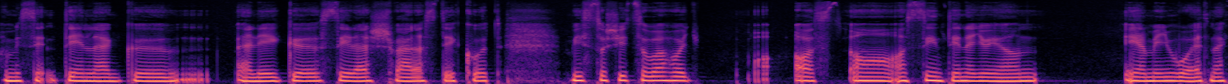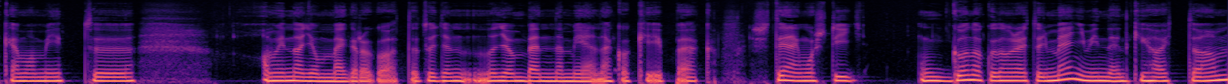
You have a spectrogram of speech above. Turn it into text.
ami tényleg elég széles választékot biztosít, szóval, hogy az, a, az szintén egy olyan élmény volt nekem, amit ami nagyon megragadt, tehát hogy nagyon bennem élnek a képek. És tényleg most így gondolkodom rajta, hogy mennyi mindent kihagytam,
